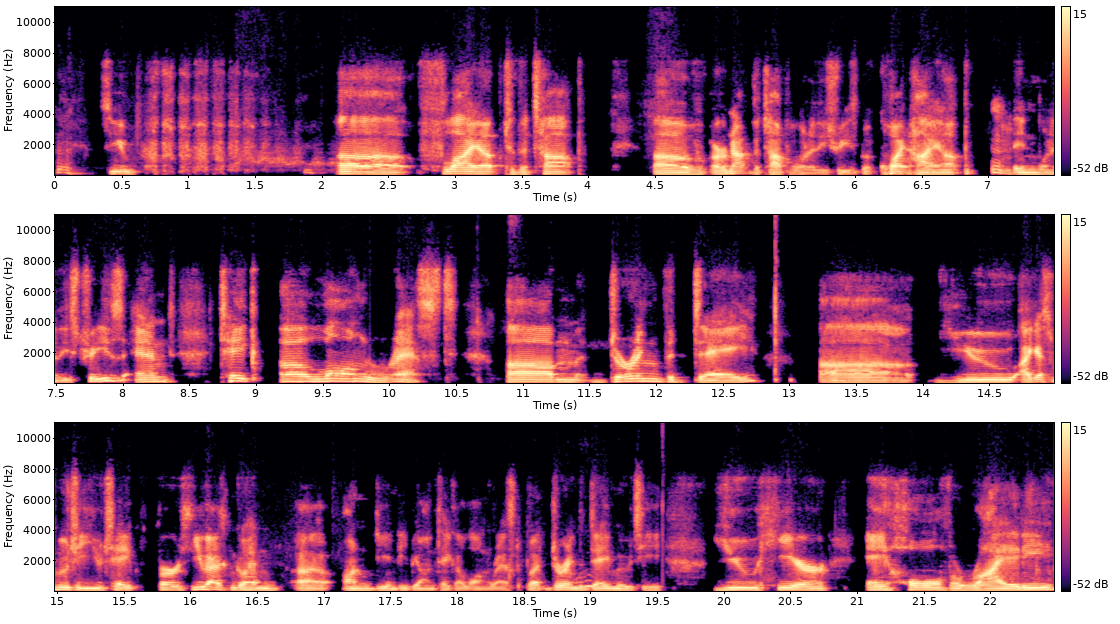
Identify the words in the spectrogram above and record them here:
so you uh fly up to the top of or not the top of one of these trees, but quite high up Hmm. in one of these trees and take a long rest. Um during the day, uh you I guess Mooti, you take first. You guys can go ahead and uh on D&D Beyond take a long rest, but during the day, Mooti, you hear a whole variety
